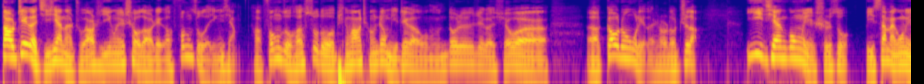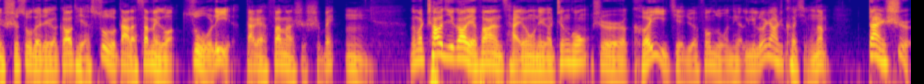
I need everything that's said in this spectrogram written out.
到这个极限呢，主要是因为受到这个风阻的影响啊，风阻和速度平方成正比，这个我们都是这个学过，呃，高中物理的时候都知道，一千公里时速比三百公里时速的这个高铁速度大了三倍多，阻力大概翻了是十倍。嗯那么超级高铁方案采用这个真空是可以解决风阻问题，理论上是可行的，但是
